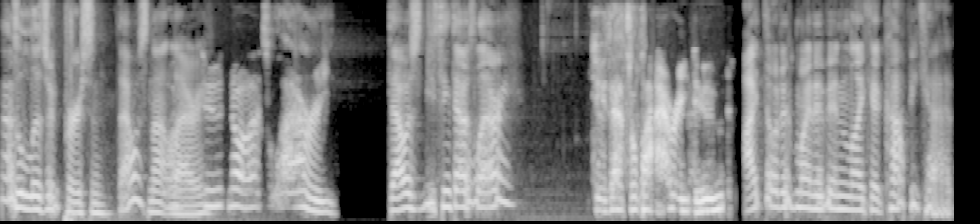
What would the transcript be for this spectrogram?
That was a lizard person. That was not Larry. Dude, no, that's Larry. That was. You think that was Larry? Dude, that's Larry, dude. I thought it might have been like a copycat.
